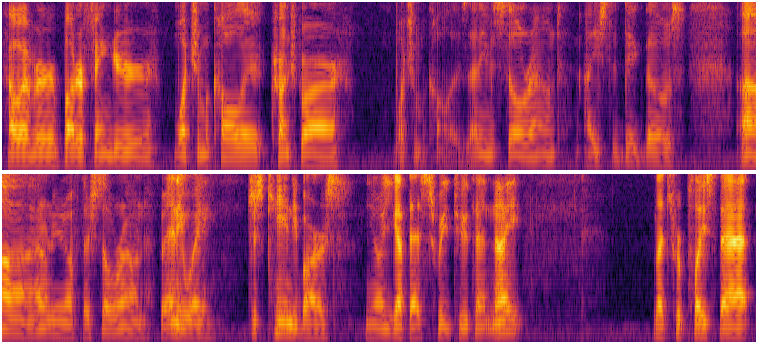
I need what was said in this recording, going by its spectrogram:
However, Butterfinger, whatchamacallit, Crunch Bar, whatchamacallit, is that even still around? I used to dig those. Uh, I don't even know if they're still around. But anyway, just candy bars. You know, you got that sweet tooth at night. Let's replace that.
